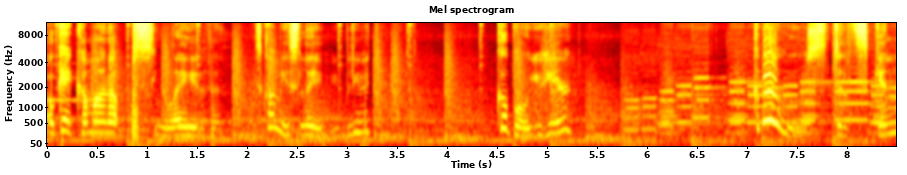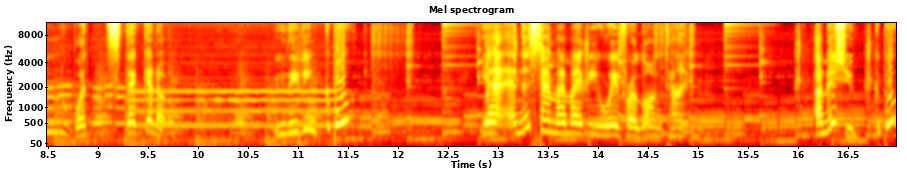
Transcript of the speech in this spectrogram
Okay, come on up, slave. He's called me a slave, you believe it? Kupo, you here? Kaboo! Stiltzkin, what's that get up? You leaving, Kaboo? Yeah, and this time I might be away for a long time. I miss you, Kupo.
